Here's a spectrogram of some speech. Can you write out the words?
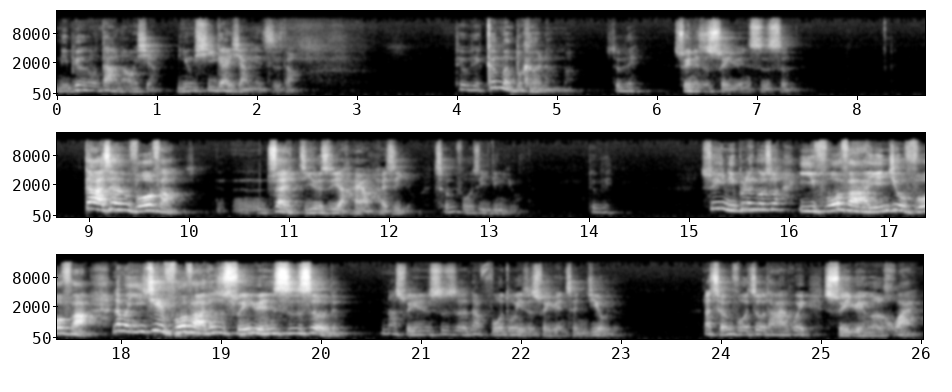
你不用用大脑想，你用膝盖想也知道，对不对？根本不可能嘛，对不对？所以那是随缘施设。大乘佛法，在极乐世界还要还是有，成佛是一定有，对不对？所以你不能够说以佛法研究佛法，那么一切佛法都是随缘施设的。那随缘施设，那佛陀也是随缘成就的。那成佛之后，他还会随缘而坏，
